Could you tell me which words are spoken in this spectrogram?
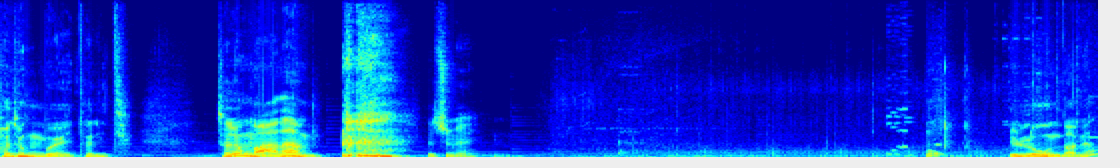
전용 뭐야 이터니트 전용 뭐 안함 요즘에 어? 일로 온다면?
